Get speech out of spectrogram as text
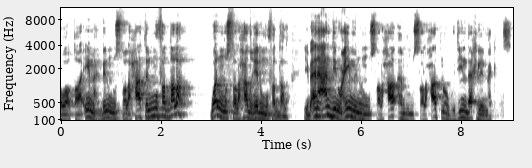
هو قائمة بالمصطلحات المفضلة والمصطلحات غير المفضلة يبقى أنا عندي نوعين من المصطلحات المصطلحات موجودين داخل المكنز.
